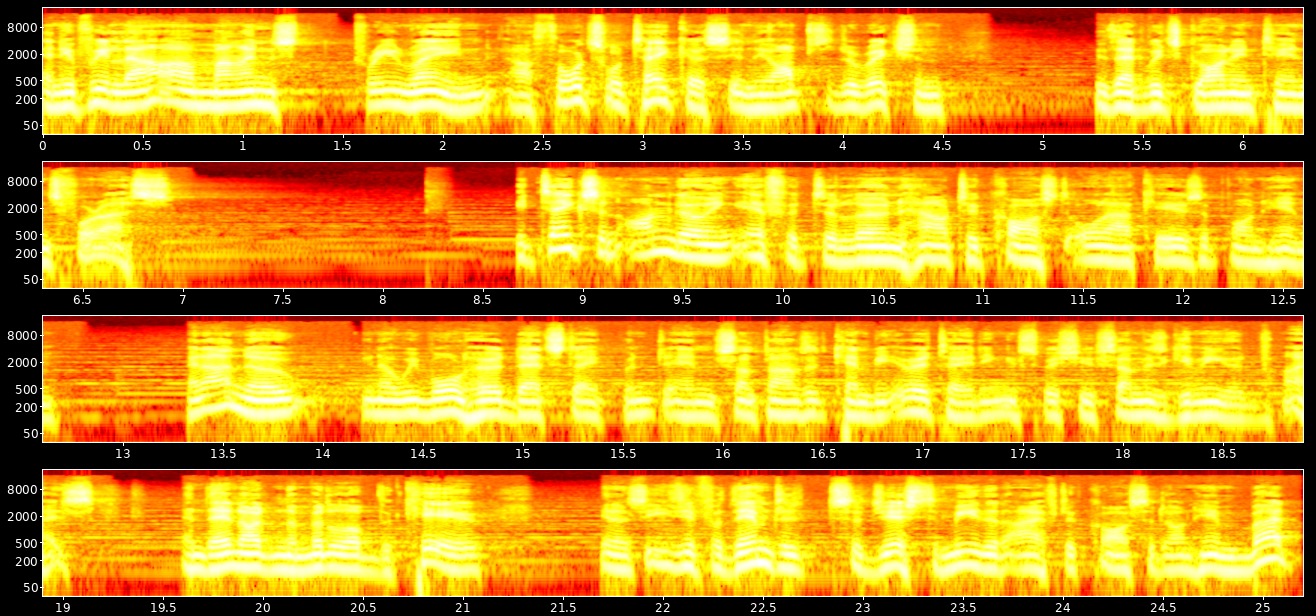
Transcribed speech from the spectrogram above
And if we allow our minds free rein, our thoughts will take us in the opposite direction to that which God intends for us. It takes an ongoing effort to learn how to cast all our cares upon Him. And I know, you know, we've all heard that statement, and sometimes it can be irritating, especially if somebody's giving you advice and they're not in the middle of the care you know, it's easy for them to suggest to me that I have to cast it on him, but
